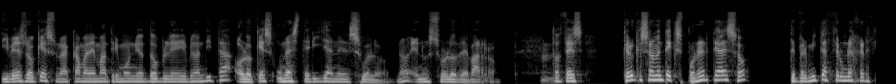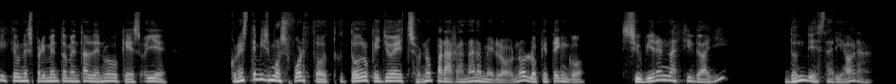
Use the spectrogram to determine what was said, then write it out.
Y ves lo que es una cama de matrimonio doble y blandita o lo que es una esterilla en el suelo, ¿no? En un suelo de barro. Mm. Entonces, creo que solamente exponerte a eso te permite hacer un ejercicio, un experimento mental de nuevo que es, oye, con este mismo esfuerzo, todo lo que yo he hecho, ¿no? Para ganármelo, ¿no? Lo que tengo, si hubiera nacido allí, ¿dónde estaría ahora?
